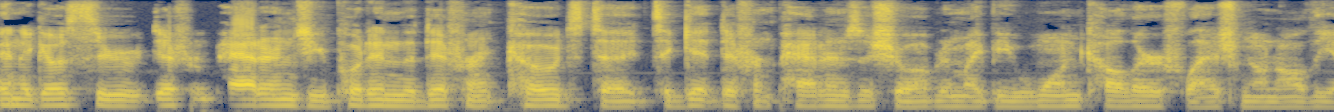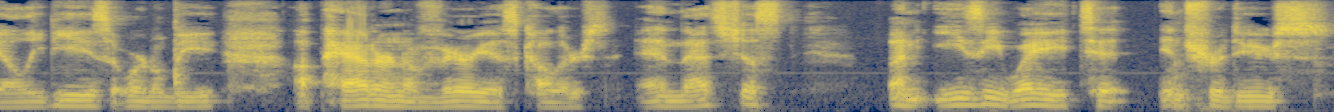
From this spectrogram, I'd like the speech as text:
and it goes through different patterns. You put in the different codes to to get different patterns to show up. It might be one color flashing on all the LEDs, or it'll be a pattern of various colors. And that's just an easy way to introduce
